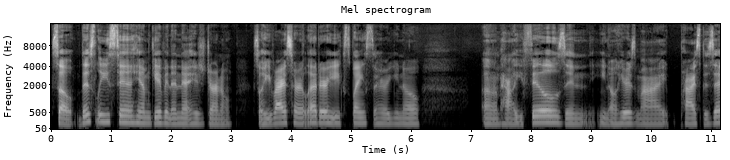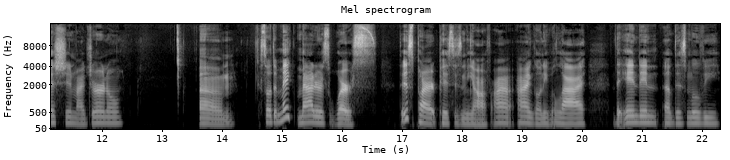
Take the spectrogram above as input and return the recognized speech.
So this leads to him giving Annette his journal. So he writes her a letter. He explains to her, you know, um, how he feels, and you know, here's my prized possession, my journal. Um, so to make matters worse, this part pisses me off. I I ain't gonna even lie. The ending of this movie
